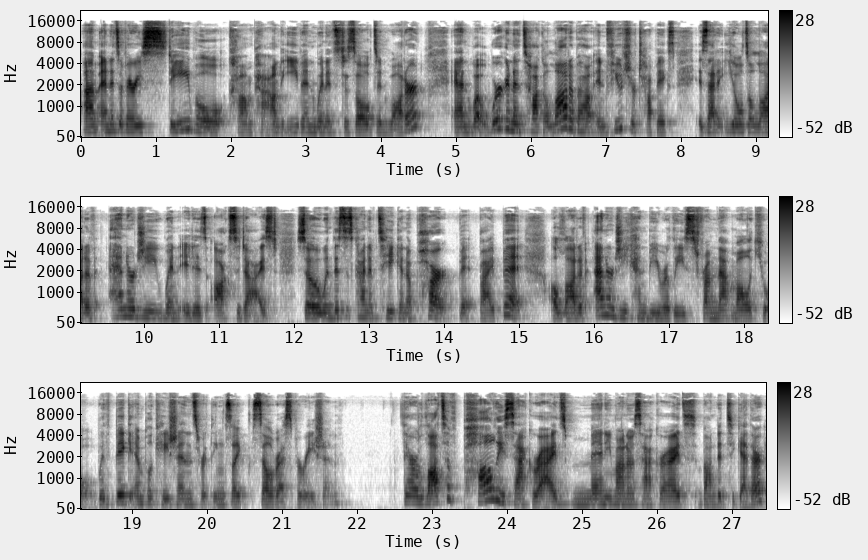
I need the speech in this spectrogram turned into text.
um, and it's a very stable compound, even when it's dissolved in water. And what we're going to talk a lot about in future topics is that it yields a lot of energy when it is oxidized. So, when this is kind of taken apart bit by bit, a lot of energy can be released from that molecule with big implications for things like cell respiration. There are lots of polysaccharides, many monosaccharides bonded together,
